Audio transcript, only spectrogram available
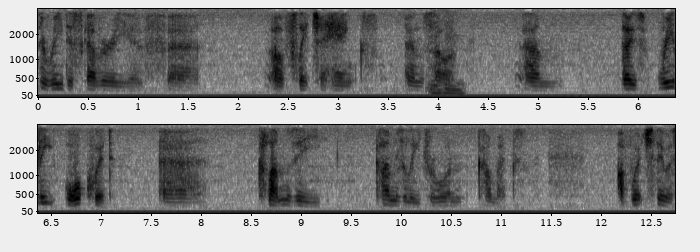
the rediscovery of uh, of Fletcher Hanks and so on. Um, those really awkward, uh, clumsy, clumsily drawn comics, of which there were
